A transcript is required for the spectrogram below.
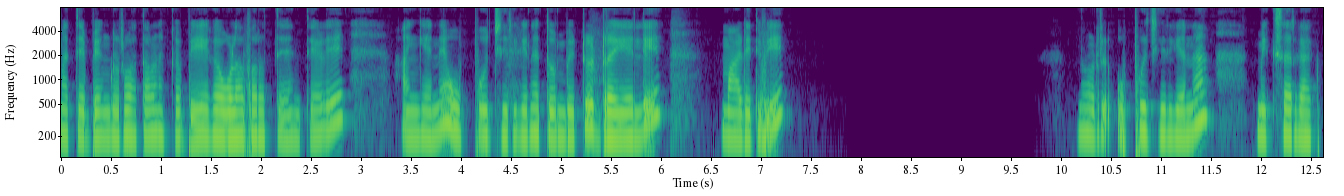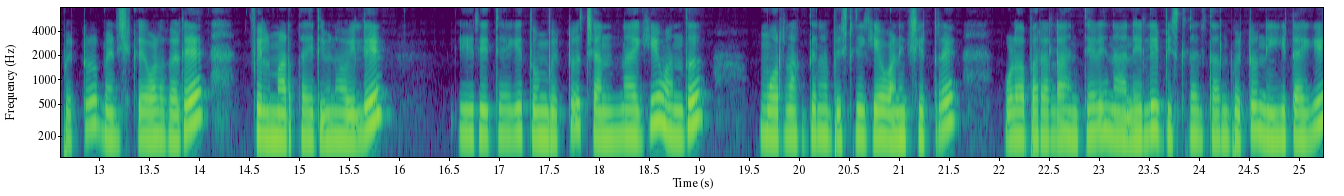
ಮತ್ತು ಬೆಂಗಳೂರು ವಾತಾವರಣಕ್ಕೆ ಬೇಗ ಹುಳ ಬರುತ್ತೆ ಅಂಥೇಳಿ ಹಾಗೇ ಉಪ್ಪು, ಜೀರಿಗೆನೇ ತುಂಬಿಟ್ಟು ಡ್ರೈಯಲ್ಲಿ ಮಾಡಿದ್ವಿ. ನೋಡಿರಿ, ಉಪ್ಪು, ಜೀರಿಗೆನ ಮಿಕ್ಸರ್ಗೆ ಹಾಕಿಬಿಟ್ಟು ಮೆಣಸಿಕಾಯಿ ಒಳಗಡೆ ಫಿಲ್ ಮಾಡ್ತಾಯಿದ್ದೀವಿ ನಾವಿಲ್ಲಿ. ಈ ರೀತಿಯಾಗಿ ತುಂಬಿಟ್ಟು ಚೆನ್ನಾಗಿ ಒಂದು ಮೂರ್ನಾಲ್ಕು ದಿನ ಬಿಸಿಲಿಗೆ ಒಣಗಿಸಿಟ್ರೆ ಹುಳ ಬರಲ್ಲ ಅಂಥೇಳಿ ನಾನಿಲ್ಲಿ ಬಿಸಿಲಲ್ಲಿ ತಂದುಬಿಟ್ಟು ನೀಟಾಗಿ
